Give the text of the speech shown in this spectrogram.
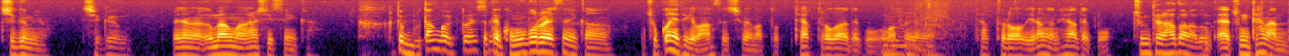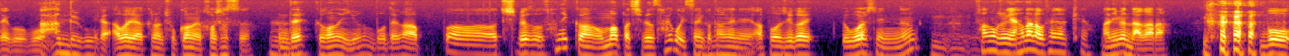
지금이요 지금 왜냐면 음악만 할 수 있으니까 그때 뭐 딴 걸 또 했어요? 그때 공부를 했으니까 조건이 되게 많았어요 집에 막 또 대학 들어가야 되고 음악 음. 하려면 대학 들어가서 1학년 해야 되고 중퇴를 하더라도 애 중퇴하면 안 되고 뭐 아, 안 되고 그러니까 아버지가 그런 조건을 거셨어요 음. 근데 그거는 이유는 뭐 내가 아빠 집에서 사니까 엄마 아빠 집에서 살고 있으니까 음. 당연히 아버지가 요구할 수 있는 음, 음, 음. 상황 중에 하나라고 생각해요 아니면 나가라 뭐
